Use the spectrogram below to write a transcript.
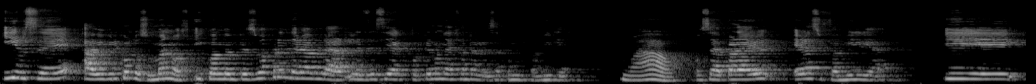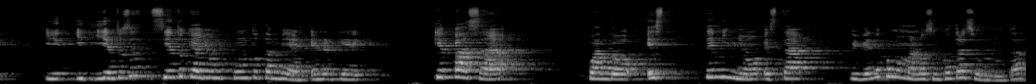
irse a vivir con los humanos y cuando empezó a aprender a hablar les decía, ¿por qué no me dejan regresar con mi familia? Wow. O sea, para él era su familia. Y, y, y, entonces siento que hay un punto también en el que, ¿qué pasa cuando este niño está viviendo con humanos en contra de su voluntad?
